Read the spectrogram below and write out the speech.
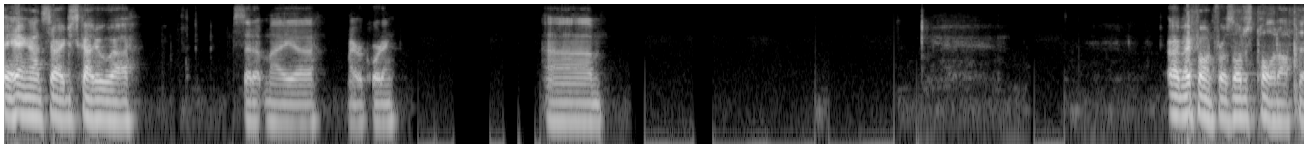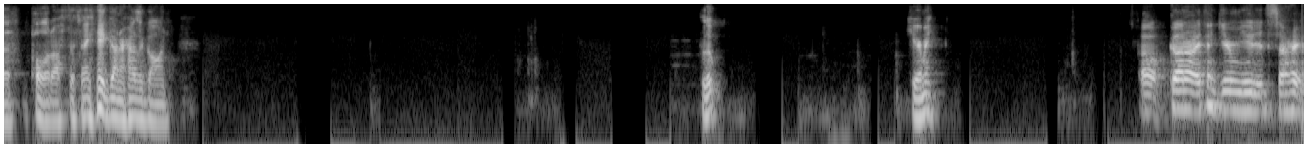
Hey, hang on. Sorry, I just got to uh, set up my uh, my recording. Um, all right, my phone froze. I'll just pull it off the pull it off the thing. Hey, Gunner, how's it going? Hello. Hear me? Oh, Gunner, I think you're muted. Sorry.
